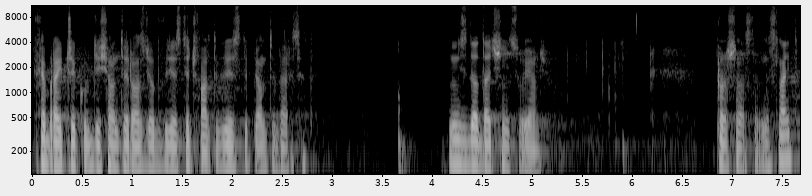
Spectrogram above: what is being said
Hebrajczyków 10 rozdział 24-25 werset. Nic dodać, nic ująć. Proszę następny slajd.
